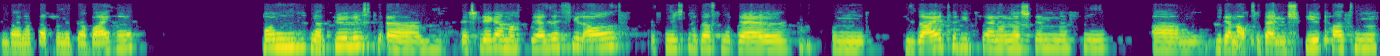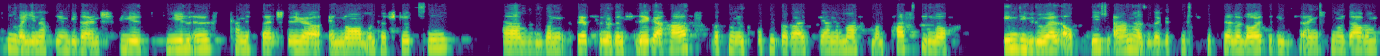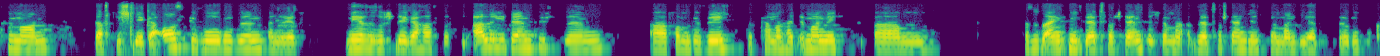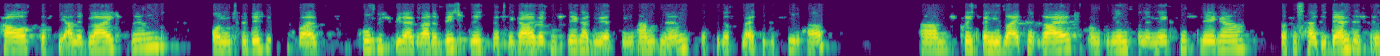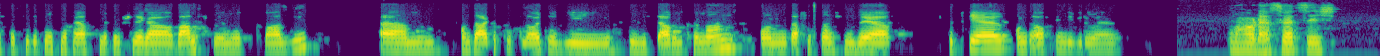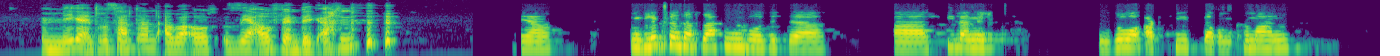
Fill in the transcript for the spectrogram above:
in deiner Tasche mit dabei hast. Und natürlich, ähm, der Schläger macht sehr, sehr viel aus ist nicht nur das Modell und die Seite, die zueinander stimmen müssen, ähm, die dann auch zu deinem Spiel passen müssen, weil je nachdem, wie dein Spielstil ist, kann dich dein Schläger enorm unterstützen. Ähm, dann, selbst wenn du den Schläger hast, was man im Profibereich gerne macht, man passt ihn noch individuell auf dich an. Also da gibt es spezielle Leute, die sich eigentlich nur darum kümmern, dass die Schläger ausgewogen sind. Wenn du jetzt mehrere Schläger hast, dass die alle identisch sind äh, vom Gewicht, das kann man halt immer nicht ähm, das ist eigentlich nicht selbstverständlich, wenn man, selbstverständlich, wenn man die jetzt irgendwo kauft, dass die alle gleich sind. Und für dich ist es aber als Profispieler gerade wichtig, dass egal welchen Schläger du jetzt in die Hand nimmst, dass du das gleiche Gefühl hast. Ähm, sprich, wenn die Seite reißt und du nimmst den nächsten Schläger, dass es halt identisch ist, dass du dich nicht noch erst mit dem Schläger warm spielen musst quasi. Ähm, und da gibt es Leute, die, die sich darum kümmern. Und das ist dann schon sehr speziell und auch individuell. Wow, das hört sich mega interessant an, aber auch sehr aufwendig an. ja, zum Glück sind das Sachen, wo sich der äh, Spieler nicht so aktiv darum kümmern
